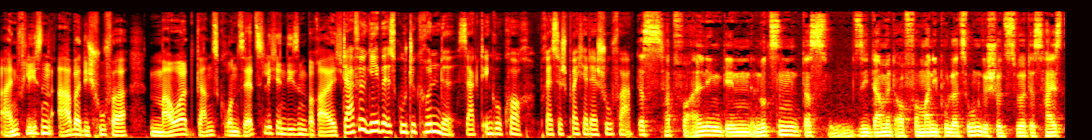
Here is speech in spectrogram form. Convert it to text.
einfließen. Aber die Schufa mauert ganz grundsätzlich in diesem Bereich Bereich. Dafür gäbe es gute Gründe, sagt Ingo Koch, Pressesprecher der Schufa. Das hat vor allen Dingen den Nutzen, dass sie damit auch vor Manipulation geschützt wird. Das heißt,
